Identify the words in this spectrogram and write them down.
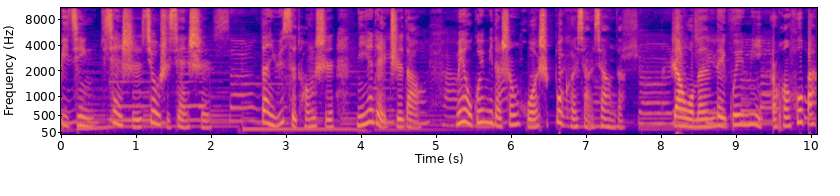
毕竟现实就是现实。但与此同时，你也得知道，没有闺蜜的生活是不可想象的。让我们为闺蜜而欢呼吧！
